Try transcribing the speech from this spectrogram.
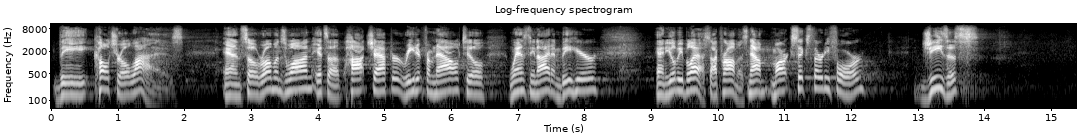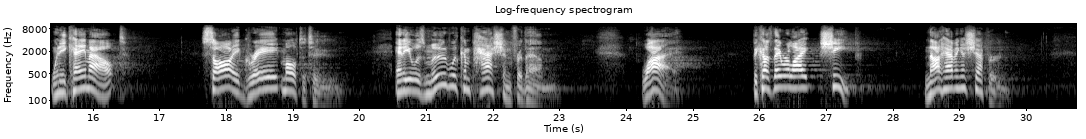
the cultural lies. And so, Romans 1, it's a hot chapter. Read it from now till Wednesday night and be here and you'll be blessed, I promise. Now, Mark 6:34, Jesus when he came out saw a great multitude and he was moved with compassion for them. Why? Because they were like sheep, not having a shepherd.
